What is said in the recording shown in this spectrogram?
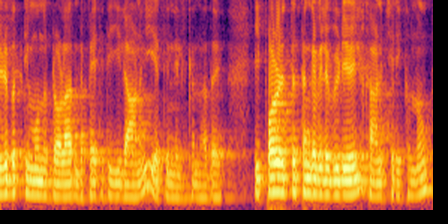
എഴുപത്തി മൂന്ന് ഡോളറിന്റെ പരിധിയിലാണ് എത്തി നിൽക്കുന്നത്. ഇപ്പോഴത്തെ തങ്കവില വീഡിയോയിൽ കാണിച്ചിരിക്കുന്നു.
